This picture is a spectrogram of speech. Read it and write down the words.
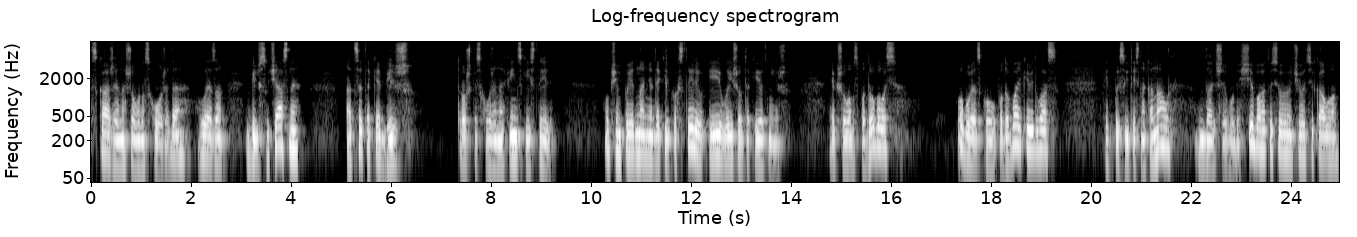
скаже, на що воно схоже. Да? Лезо більш сучасне, а це таке більш трошки схоже на фінський стиль. В общем, поєднання декількох стилів і вийшов такий от ніж. Якщо вам сподобалось, обов'язково вподобайки від вас. Підписуйтесь на канал. Далі буде ще багато всього чого цікавого.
